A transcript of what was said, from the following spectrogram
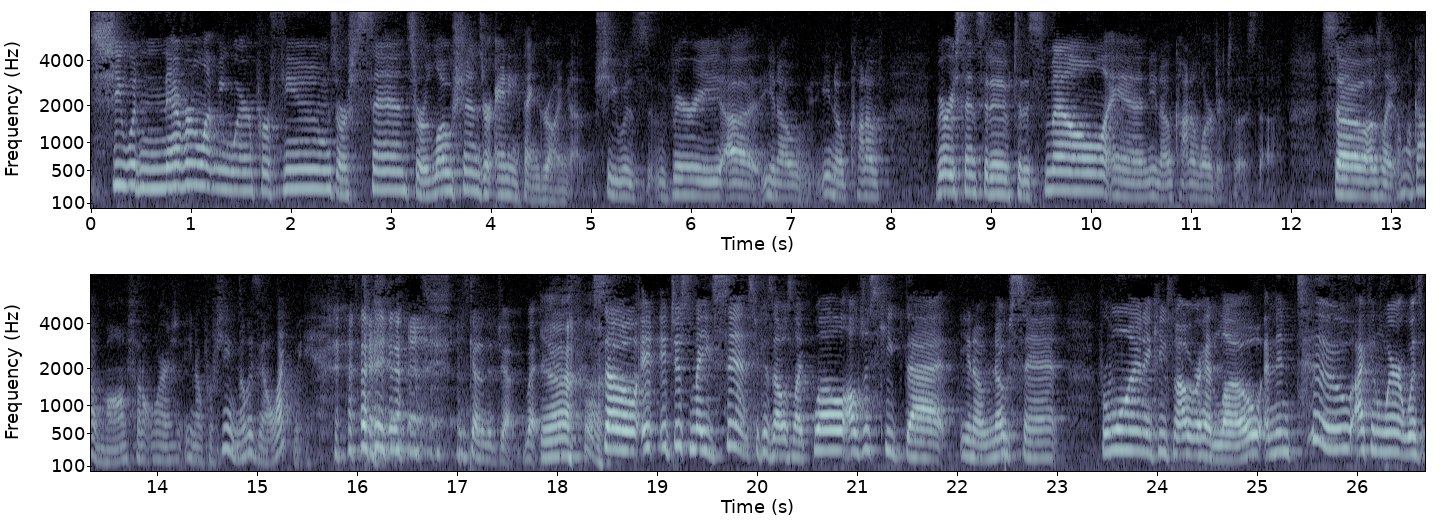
She would never let me wear perfumes or scents or lotions or anything growing up. She was very, uh, you know, you know, kind of very sensitive to the smell and you know, kind of allergic to those stuff. So I was like, oh my God, mom, if I don't wear you know perfume, nobody's gonna like me. You know, it's kind of the joke, but yeah. so it, it just made sense because I was like, well, I'll just keep that, you know, no scent. For one, it keeps my overhead low, and then two, I can wear it with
